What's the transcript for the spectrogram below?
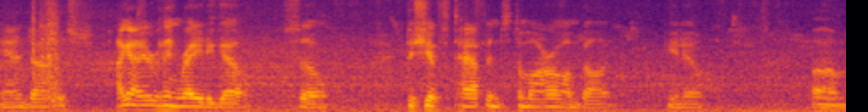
and uh, it's I got everything ready to go. So the shift happens tomorrow. I'm gone. You know, um,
